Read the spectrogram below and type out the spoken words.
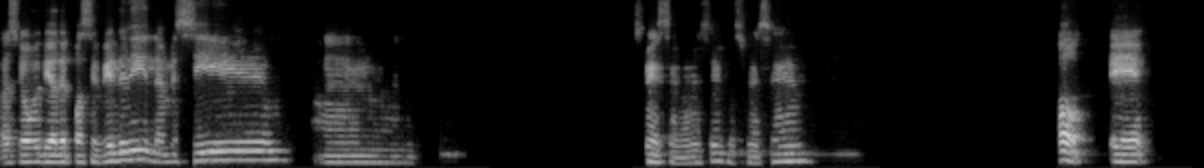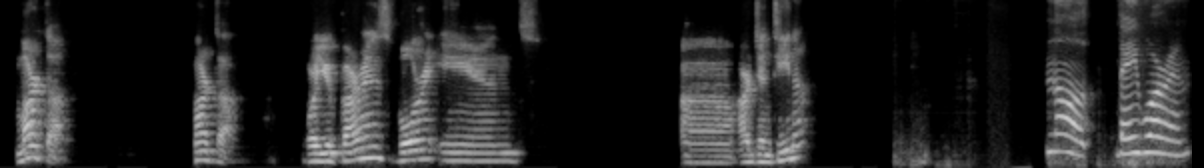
Let's go with the other possibility. Let me see. Um, it's missing. Let me see. What's missing? Oh, eh, Marta. Marta, were your parents born in uh, Argentina? No, they weren't.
